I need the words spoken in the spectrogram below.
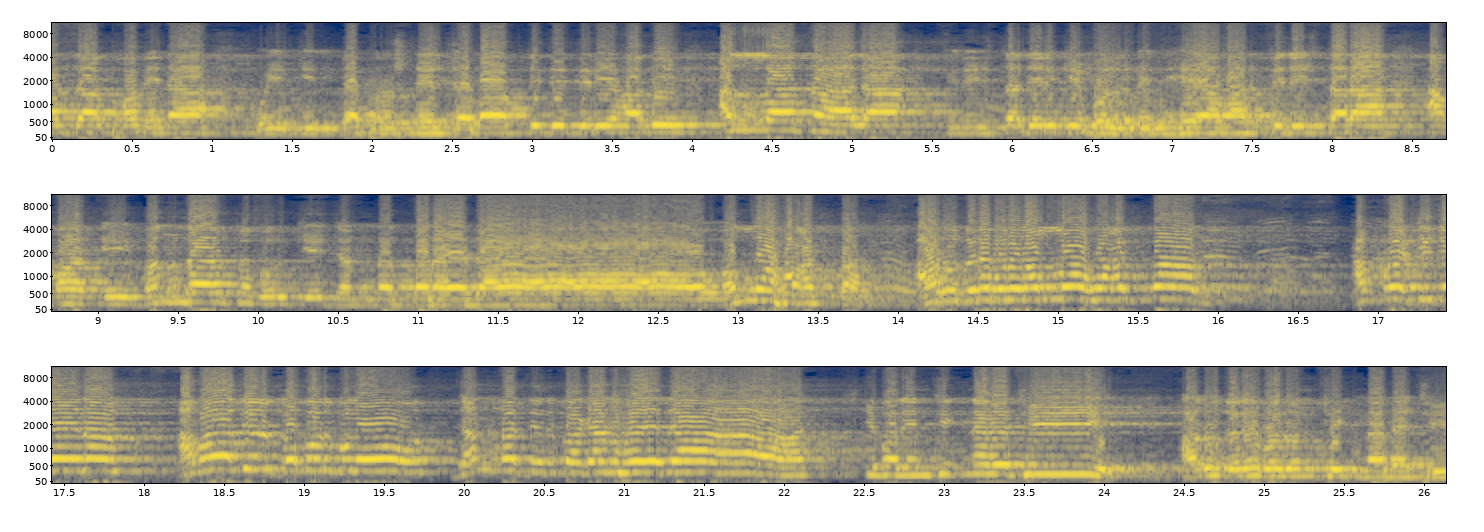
আজাব হবে না। ওই তিনটা প্রশ্নের জবাব দিতে দেরি হবে। আল্লাহ তাআলা ফেরেশতাদেরকে বলবেন, হে আমার ফেরেশতারা, আমার এই বান্দার কবরকে জান্নাত বানায় দাও। আল্লাহু আকবার। আরও জোরে বলুন, আল্লাহু আকবার। আমরা কি চাই না আমাদের কবরগুলো জান্নাতের বাগান হয়ে যাক? কি বলেন, ঠিক না বেঠি আরও জোরে বলুন, ঠিক না বেছি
